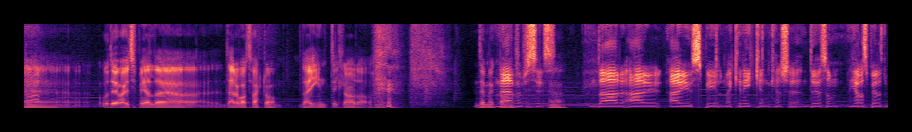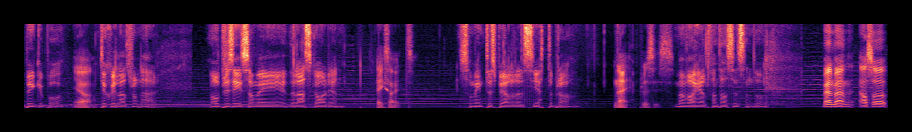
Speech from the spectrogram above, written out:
Ja. Eh, och det var ju ett spel där, jag, där det var tvärtom. Där jag inte klarade av det mekaniska. Nej, men precis. Ja, Där är, är ju spelmekaniken kanske det som hela spelet bygger på, ja, till skillnad från det här. Och precis som i The Last Guardian, exakt. som inte spelades jättebra, Nej, precis. men var helt fantastiskt ändå. Men men, alltså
